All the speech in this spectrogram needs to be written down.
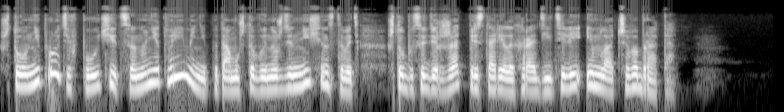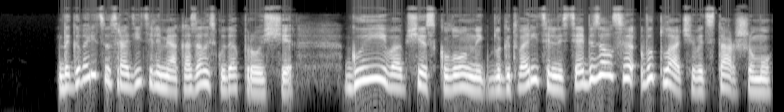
что он не против поучиться, но нет времени, потому что вынужден нищенствовать, чтобы содержать престарелых родителей и младшего брата. Договориться с родителями оказалось куда проще. Гуи, вообще склонный к благотворительности, обязался выплачивать старшему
